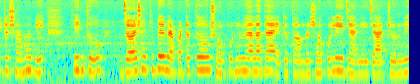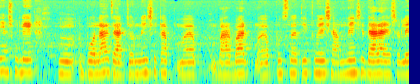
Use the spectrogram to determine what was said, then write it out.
এটা স্বাভাবিক। কিন্তু জয় সাকিবের ব্যাপারটা তো সম্পূর্ণই আলাদা, এটা তো আমরা সকলেই জানি। যার জন্যই আসলে বলা, যার জন্যই সেটা বারবার প্রশ্নাতীত হয়ে সামনে এসে দাঁড়ায় আসলে।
